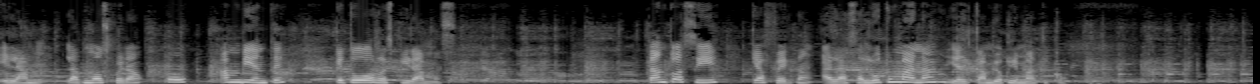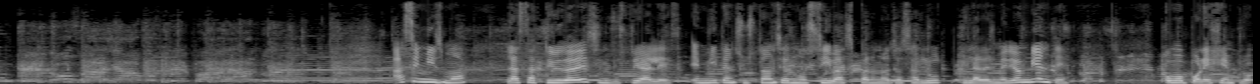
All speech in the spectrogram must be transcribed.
la atmósfera o ambiente que todos respiramos. Tanto así que afectan a la salud humana y al cambio climático. Asimismo, las actividades industriales emiten sustancias nocivas para nuestra salud y la del medio ambiente, como por ejemplo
